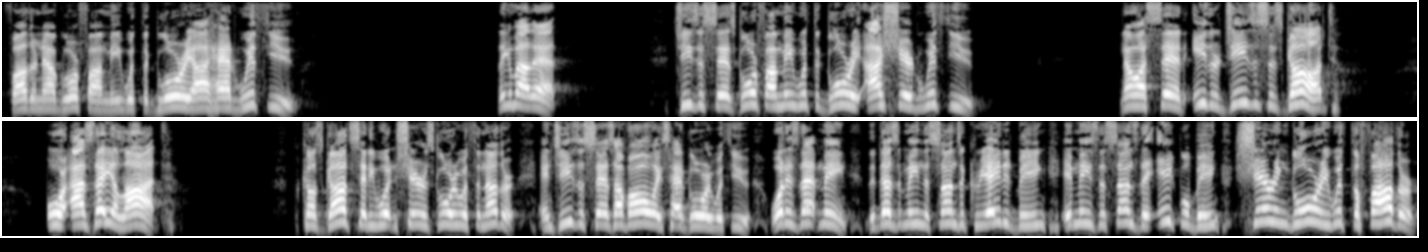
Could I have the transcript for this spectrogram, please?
Father, now glorify me with the glory I had with you. Think about that. Jesus says, Glorify me with the glory I shared with you. Now I said, either Jesus is God or Isaiah lied. Because God said he wouldn't share his glory with another. And Jesus says, I've always had glory with you. What does that mean? That doesn't mean the Son's a created being, it means the Son's the equal being, sharing glory with the Father.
